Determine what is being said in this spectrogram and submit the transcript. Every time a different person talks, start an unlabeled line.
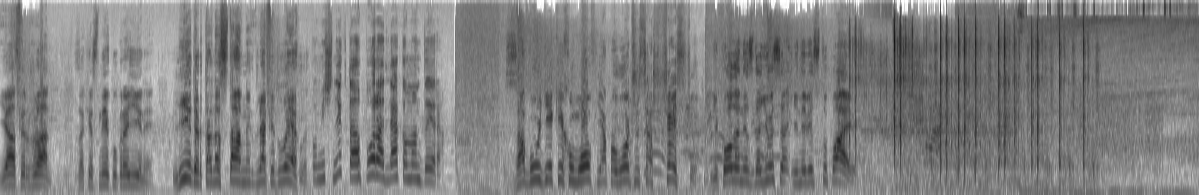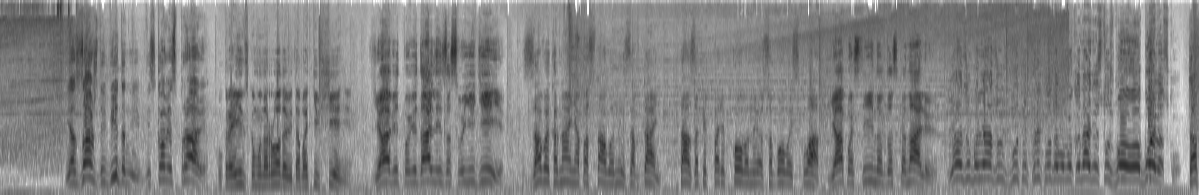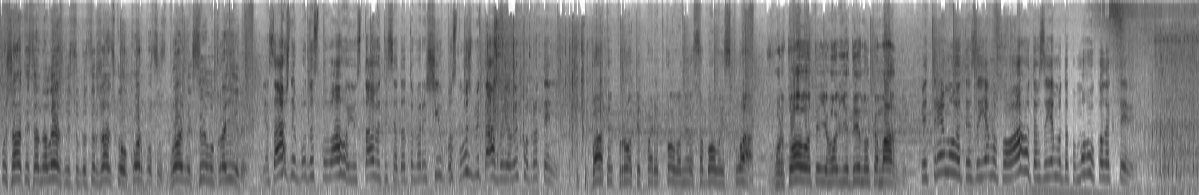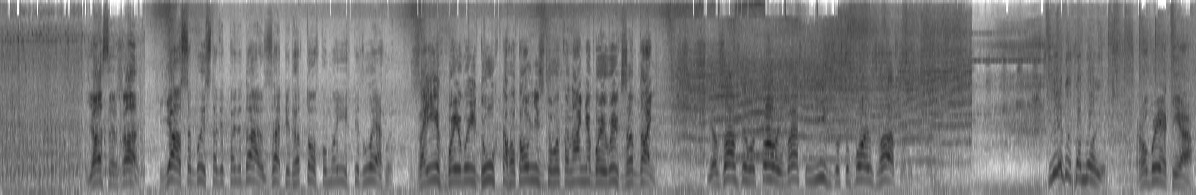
Я сержант, захисник України.
лідер та наставник для підлеглих.
помічник та опора для командира.
За будь-яких умов я поводжуся з честю.
Ніколи не здаюся і не відступаю.
Я завжди відданий військовій справі.
Українському народові та батьківщині.
Я відповідальний за свої дії.
За виконання поставлених завдань та за підпорядкований особовий склад.
Я постійно вдосконалюю.
Я зобов'язуюсь бути прикладом у виконанні службового обов'язку та пишатися належністю до сержантського корпусу Збройних сил України.
Я завжди буду з повагою ставитися до товаришів по службі та бойових побратимів.
Дбати про підпорядкований особовий склад.
Згуртовувати його в єдину команду.
Підтримувати взаємоповагу та взаємодопомогу в колективі.
Я сержант.
Я особисто відповідаю за підготовку моїх підлеглих, за їх бойовий дух та готовність до виконання бойових завдань.
Я завжди готовий вести їх за собою з гаслом. Слідуй за мною!
Роби, як я.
